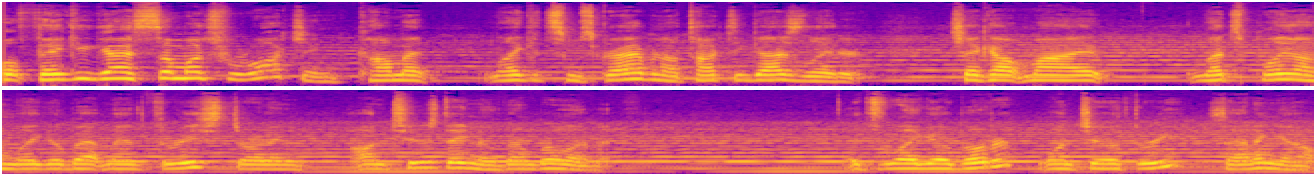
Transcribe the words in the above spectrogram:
Well, thank you guys so much for watching. Comment, like, and subscribe, and I'll talk to you guys later. Check out my Let's Play on LEGO Batman 3 starting on Tuesday, November 11th. It's LEGO Builder 1203 signing out.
